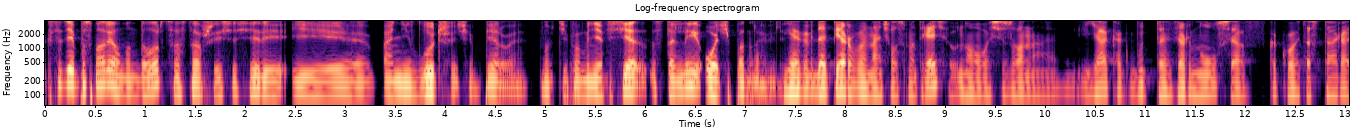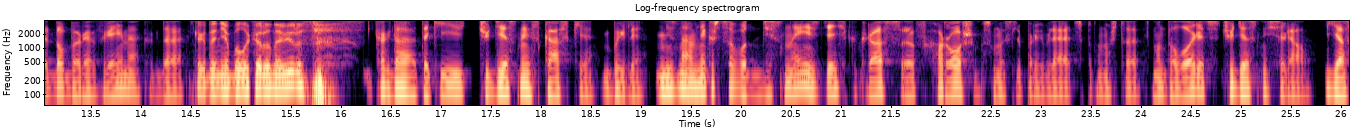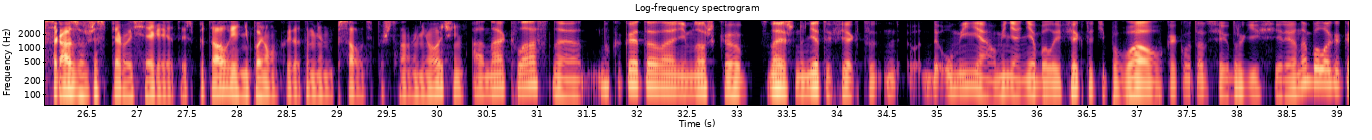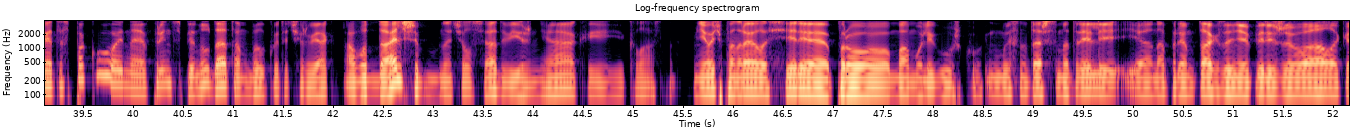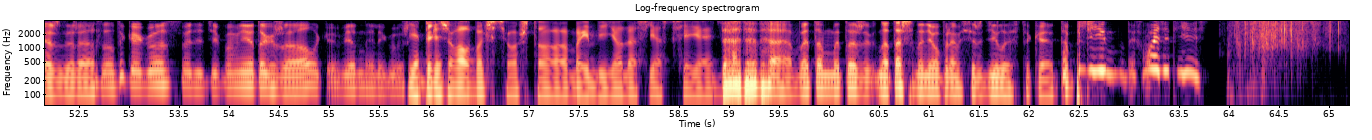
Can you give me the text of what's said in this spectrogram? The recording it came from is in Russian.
Кстати, я посмотрел «Мандалорцы» оставшиеся серии, и они лучше, чем первые. Ну, типа, мне все остальные очень понравились. Я когда первую начал смотреть нового сезона, я как будто вернулся в какое-то старое доброе время, когда... Когда не было коронавируса. Когда такие чудесные сказки были. Не знаю, мне кажется, вот Дисней здесь как раз э, в хорошем смысле проявляется, потому что «Мандалорец» — чудесный сериал. Я сразу же с первой серии это испытал, я не понял, когда ты мне написал, типа, что она не очень. Она классная, ну какая-то она немножко, знаешь, ну нет эффекта. Да у меня, у меня не было эффекта типа вау, как вот от всех других серий. Она была какая-то спокойная, в принципе, ну да, там был какой-то червяк. А вот дальше начался движняк и классно. Мне очень понравилась серия про маму-лягушку. Мы с Наташей смотрели, и она прям так за нее переживала каждый раз. Она такая, господи, типа, мне так жалко, бедная лягушка. Я переживал больше всего, что Бэйби Йода съест все яйца. Да-да-да, об этом мы тоже... Наташа на него прям сердилась такая, да блин, да хватит есть.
